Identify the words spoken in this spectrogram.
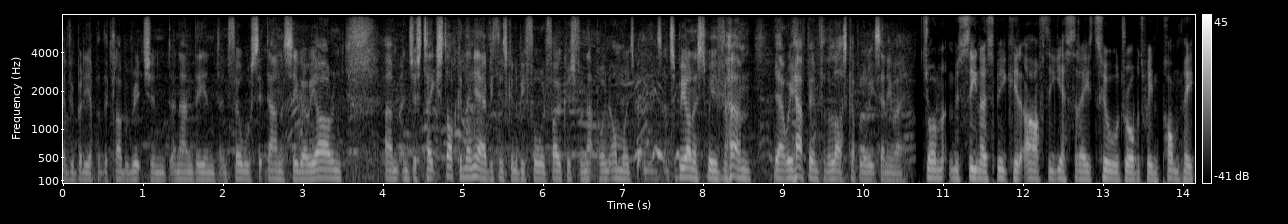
everybody up at the club, Rich and, and Andy and, and Phil will sit down and see where we are and, um, and just take stock. And then, yeah, everything's going to be forward focused from that point onwards. But to be honest, we've, um, yeah, we have been for the last couple of weeks anyway. John Mousinho speaking after yesterday's 2 draw between Pompey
